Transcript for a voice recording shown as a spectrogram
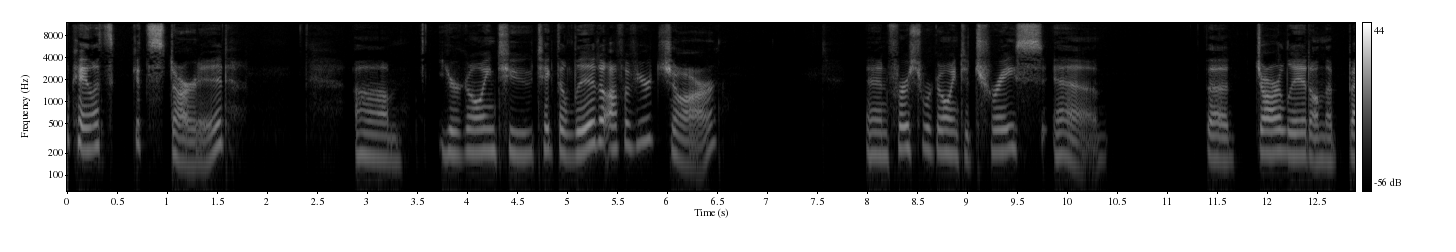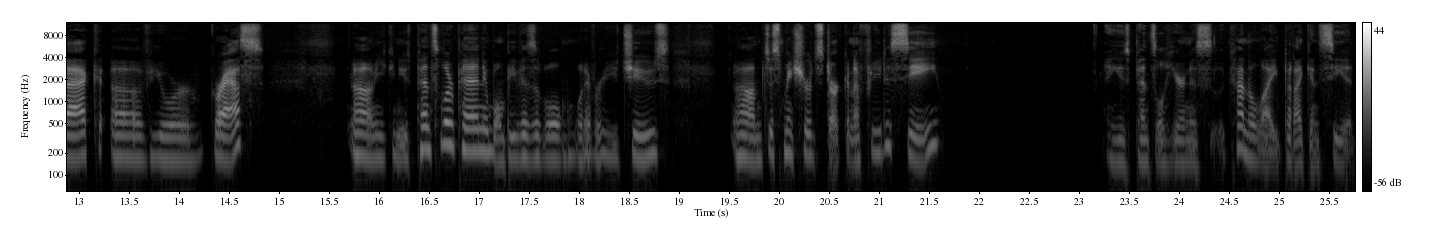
Okay, let's get started. Um, you're going to take the lid off of your jar. And first we're going to trace uh, the jar lid on the back of your grass. Um, you can use pencil or pen. It won't be visible, whatever you choose. Um, just make sure it's dark enough for you to see. I use pencil here and it's kind of light, but I can see it.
